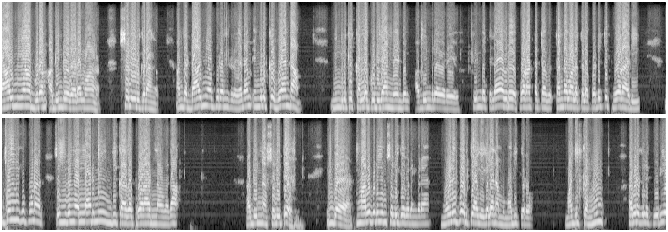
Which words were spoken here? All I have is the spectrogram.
டால்மியாபுரம் அப்படின்ற ஒரு இடமா சொல்லி இருக்கிறாங்க அந்த டால்மியாபுரம்ன்ற இடம் எங்களுக்கு வேண்டாம். எங்களுக்கு கள்ளக்குடிதான் வேண்டும் அப்படின்ற ஒரு பின்பத்துல அவரு போராட்டத்தை தண்டவாளத்துல படுத்து போராடி ஜெயிலுக்கு போனார். சோ இவங்க எல்லாருமே இந்திக்காக போராடினவங்க தான் அப்படின்னு நான் சொல்லிட்டு இந்த மறுபடியும் சொல்லிக்க விரும்புறேன். மொழிபோர் தியாகிகளை நம்ம மதிக்கிறோம். மதிக்கணும். அவர்களுக்கு உரிய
